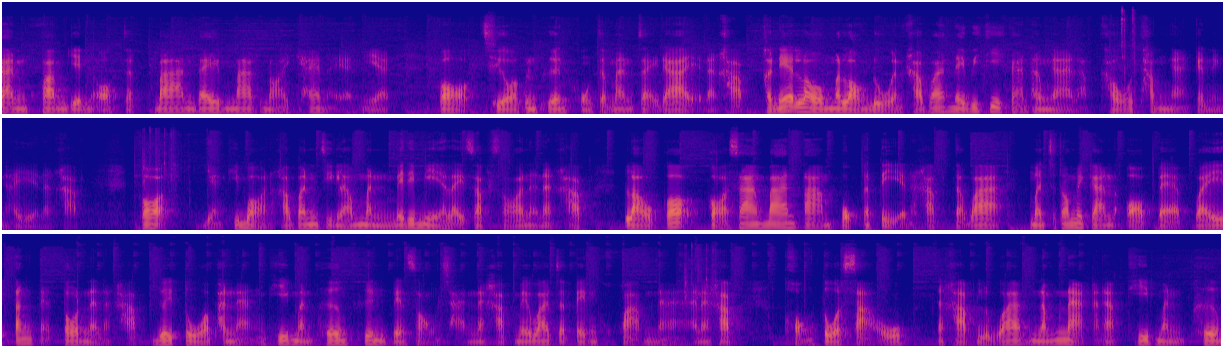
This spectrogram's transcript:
กันความเย็นออกจากบ้านได้มากน้อยแค่ไหนอันเนี้ยก็เชื่อว่าเพื่อนๆคงจะมั่นใจได้นะครับ คราวนี้เรามาลองดูกันครับว่าในวิธีการทำงานเขาทำงานกันยังไงนะครับ ก็อย่างที่บอกนะครับว่าจริงๆแล้วมันไม่ได้มีอะไรซับซ้อนนะครับ เราก็ก่อสร้างบ้านตามปกตินะครับ แต่ว่ามันจะต้องมีการออกแบบไว้ตั้งแต่ต้นนะครับ ด้วยตัวผนังที่มันเพิ่มขึ้นเป็น 2 ชั้นนะครับ ไม่ว่าจะเป็นความหนานะครับของตัวเสานะครับหรือว่าน้ำหนักนะครับที่มันเพิ่ม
